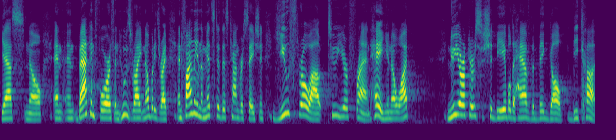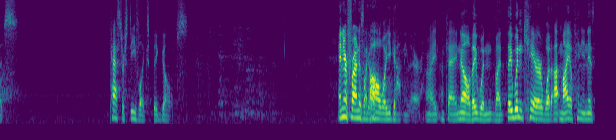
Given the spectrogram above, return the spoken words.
yes, no, and, and back and forth, and who's right, nobody's right. And finally, in the midst of this conversation, you throw out to your friend, hey, you know what? New Yorkers should be able to have the big gulp because Pastor Steve likes big gulps. And your friend is like, oh, well, you got me there. All right, okay. No, they wouldn't, but they wouldn't care what my opinion is.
